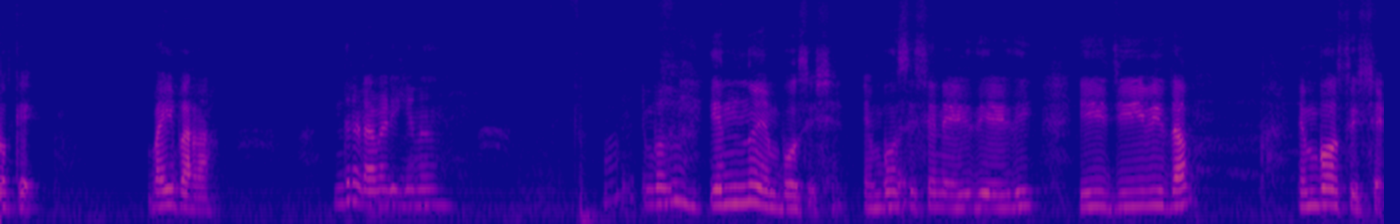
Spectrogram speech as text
ഓക്കെ. ബൈ പറ. എന്തിനാടാ പഠിക്കണ? എന്നും എംബോസിഷൻ. എംബോസിഷൻ എഴുതി എഴുതി ഈ ജീവിതം എംബോസിഷൻ.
